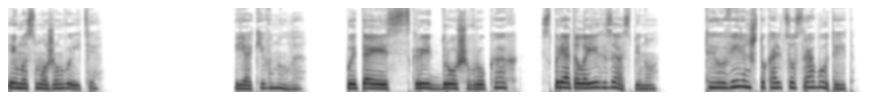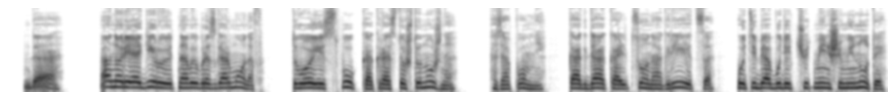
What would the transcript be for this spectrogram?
и мы сможем выйти. Я кивнула. Пытаясь скрыть дрожь в руках, спрятала их за спину. «Ты уверен, что кольцо сработает?» «Да. Оно реагирует на выброс гормонов. Твой испуг как раз то, что нужно. Запомни, когда кольцо нагреется, у тебя будет чуть меньше минуты,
